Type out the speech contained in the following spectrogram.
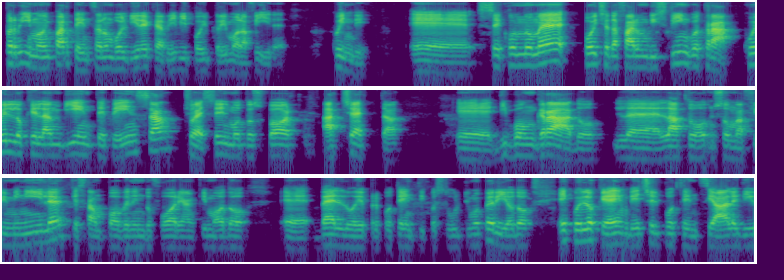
primo in partenza non vuol dire che arrivi poi primo alla fine. Quindi eh, secondo me poi c'è da fare un distinguo tra quello che l'ambiente pensa, cioè se il motorsport accetta eh, di buon grado il lato insomma femminile che sta un po' venendo fuori anche in modo eh, bello e prepotente in questo ultimo periodo e quello che è invece il potenziale di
